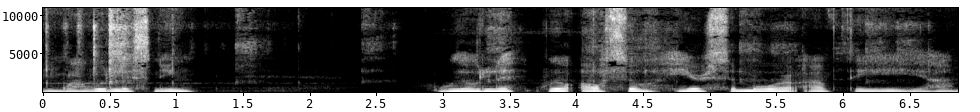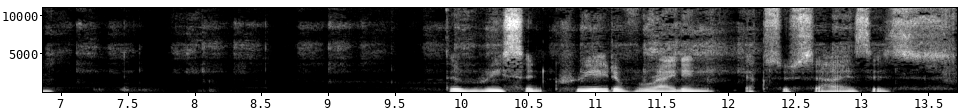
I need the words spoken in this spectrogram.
And while we're listening, we'll let, we'll also hear some more of the um, the recent creative writing exercises.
